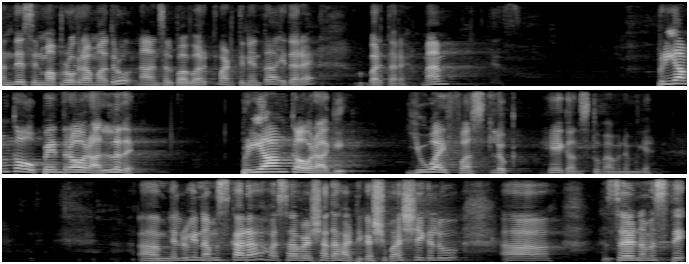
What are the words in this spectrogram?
ತಂದೆ ಸಿನಿಮಾ ಪ್ರೋಗ್ರಾಮ್ ಆದರೂ ನಾನು ಸ್ವಲ್ಪ ವರ್ಕ್ ಮಾಡ್ತೀನಿ ಅಂತ ಇದ್ದಾರೆ ಬರ್ತಾರೆ. ಮ್ಯಾಮ್ ಪ್ರಿಯಾಂಕಾ ಉಪೇಂದ್ರ ಅವರ ಅಲ್ಲದೆ, ಪ್ರಿಯಾಂಕಾ ಅವರಾಗಿ ಯು ಐ ಫಸ್ಟ್ ಲುಕ್ ಹೇಗನ್ನಿಸ್ತು ಮ್ಯಾಮ್ ನಿಮಗೆ? ಎಲ್ರಿಗೂ ನಮಸ್ಕಾರ. ಹೊಸ ವರ್ಷದ ಹಾರ್ದಿಕ ಶುಭಾಶಯಗಳು. ಸರ್ ನಮಸ್ತೆ.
